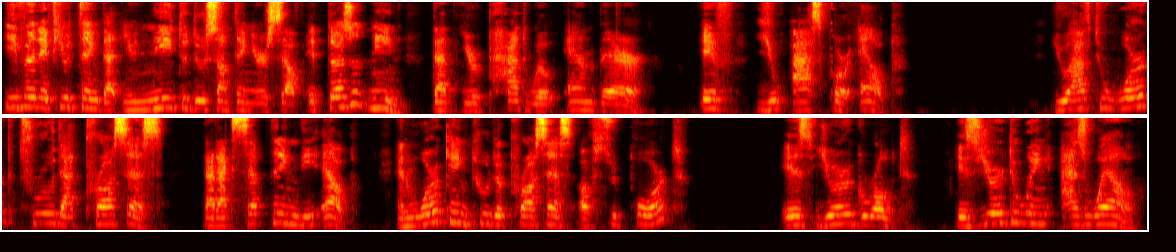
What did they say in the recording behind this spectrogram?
even if you think that you need to do something yourself, it doesn't mean that your path will end there if you ask for help. You have to work through that process, that accepting the help and working through the process of support is your growth, is your doing as well.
